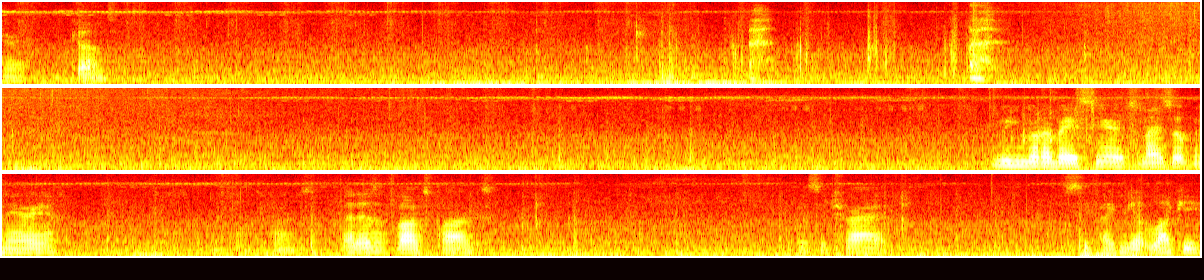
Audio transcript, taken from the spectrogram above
here. Guns. Go to base here. It's a nice open area. That is a Foxparks. I guess I'll try it. See if I can get lucky.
